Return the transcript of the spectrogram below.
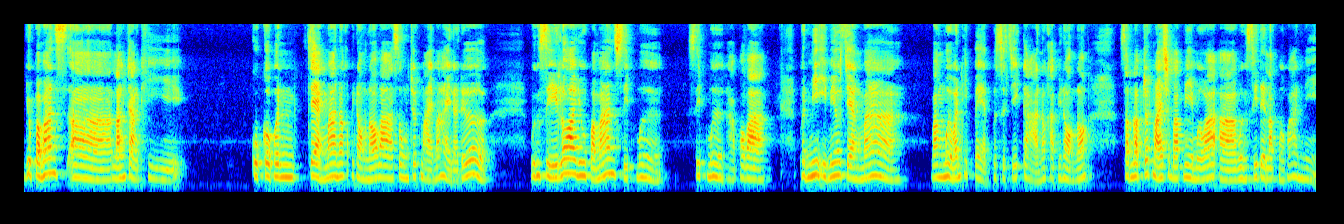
อยู่ประมาณอ่าหลังจากที่กูเกิลเพิ่นแจ้งมาเนาะค่ะพี่น้องเนาะว่าส่งจดหมายมาให้ละเด้อวึงสีรออยู่ประมาณสิบมือสิบมือค่ะ เพราะว่า พิ่นมีอีเมลแจ้งมาวางมือวันที่ 8 พฤศจิกาเนาะค่ะพี่น้องเนาะสำหรับจดหมายฉบับนี้เมื่อว่าอ่าวึงสีได้รับเมื่อวานนี้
